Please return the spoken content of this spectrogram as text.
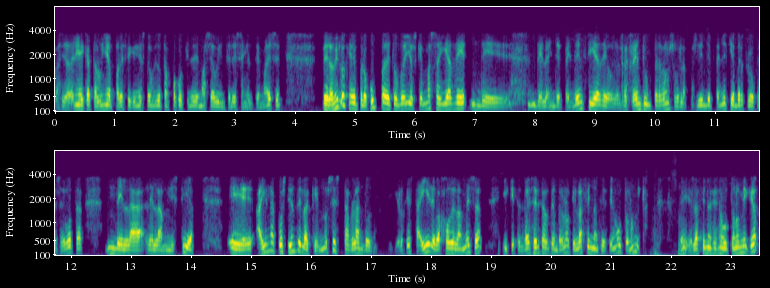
la ciudadanía de Cataluña parece que en este momento tampoco tiene demasiado interés en el tema ese. Pero a mí lo que me preocupa de todo ello es que más allá de, la independencia, de, del referéndum, perdón, sobre la posible independencia, ver lo que se vota, de la, de la amnistía. Eh, hay una cuestión de la que no se está hablando, yo creo que está ahí debajo de la mesa y que tendrá que ser tarde o temprano, que es la financiación autonómica. Eh, es la financiación autonómica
